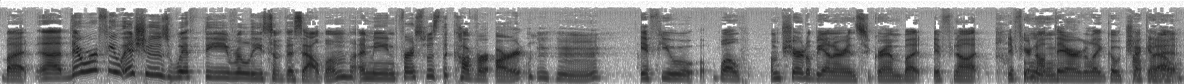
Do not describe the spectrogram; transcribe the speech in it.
But uh, there were a few issues with the release of this album. I mean, first was the cover art. Mm-hmm. If you, well, I'm sure it'll be on our Instagram. But if not, if you're Ooh. not there, like go check I'll it put out.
